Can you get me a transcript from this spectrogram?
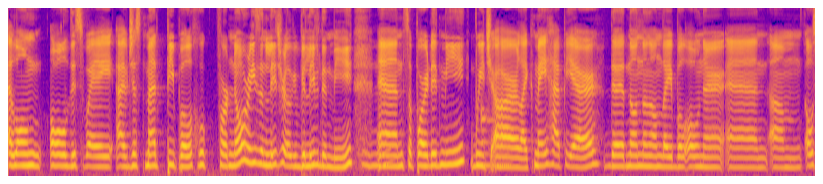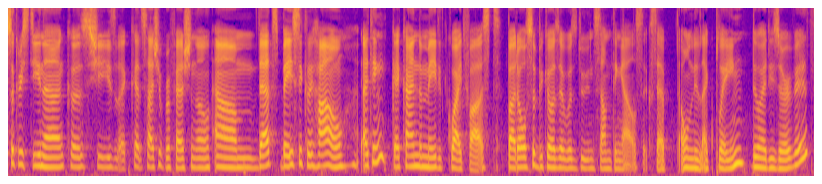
along all this way, I've just met people who for no reason literally believed in me and supported me, which are like May Happier, the non non non label owner, and um, also Christina because she's like such a professional. Um, that's basically how I think I kind of made it quite fast, but also because I was doing something else except only like playing. Do I deserve it?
